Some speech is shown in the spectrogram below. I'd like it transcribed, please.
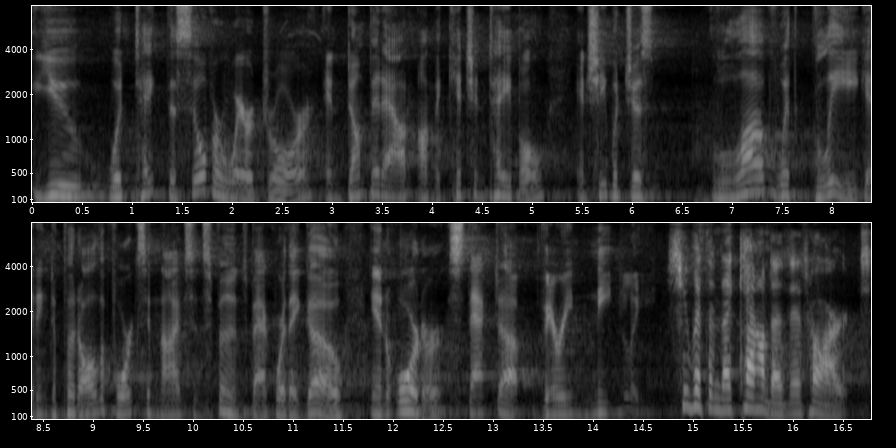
you would take the silverware drawer and dump it out on the kitchen table, and she would just love with glee getting to put all the forks and knives and spoons back where they go in order, stacked up very neatly. She was an accountant at heart.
